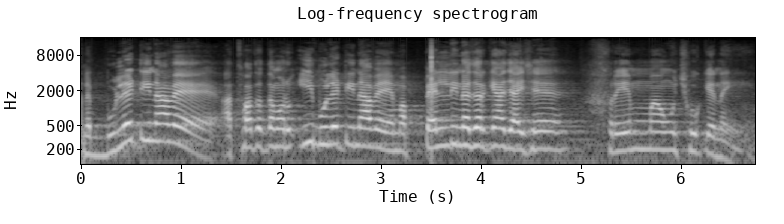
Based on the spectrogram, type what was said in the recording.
અને બુલેટિન આવે, અથવા તો તમારું ઈ બુલેટિન આવે, એમાં પહેલી નજર ક્યાં જાય છે? ફ્રેમમાં હું છું કે નહીં?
